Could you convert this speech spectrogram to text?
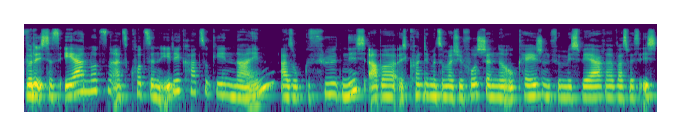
würde ich das eher nutzen, als kurz in Edeka zu gehen? Nein, also gefühlt nicht, aber ich könnte mir zum Beispiel vorstellen, eine Occasion für mich wäre, was weiß ich,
